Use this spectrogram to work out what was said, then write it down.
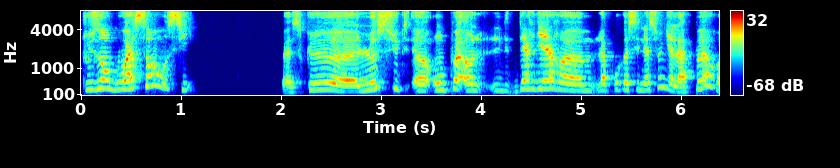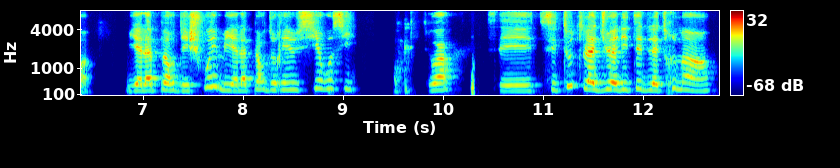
plus angoissant aussi. Parce que le on peut, derrière la procrastination, il y a la peur. Il y a la peur d'échouer, mais il y a la peur de réussir aussi. Tu vois C'est toute la dualité de l'être humain. Hein.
